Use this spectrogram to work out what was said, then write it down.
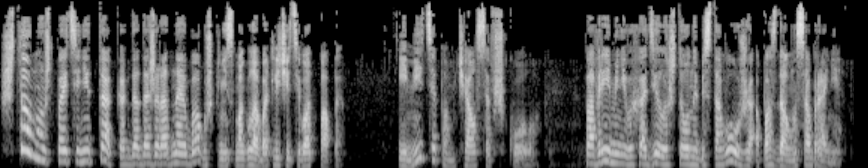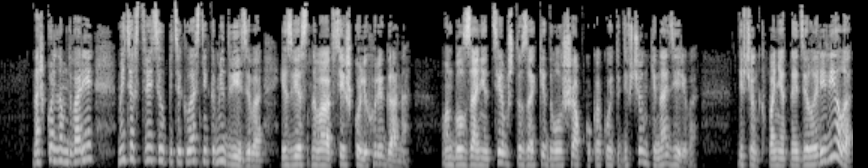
Что может пойти не так, когда даже родная бабушка не смогла бы отличить его от папы? И Митя помчался в школу. По времени выходило, что он и без того уже опоздал на собрание. На школьном дворе Митя встретил пятиклассника Медведева, известного всей школе хулигана. Он был занят тем, что закидывал шапку какой-то девчонки на дерево. Девчонка, понятное дело, ревела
